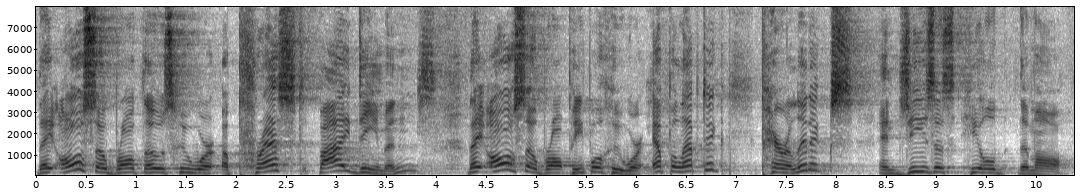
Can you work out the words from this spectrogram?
They also brought those who were oppressed by demons. They also brought people who were epileptic, paralytics, and Jesus healed them all.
